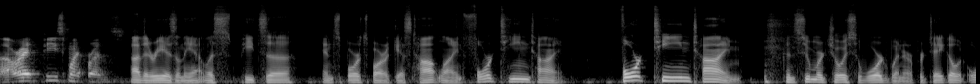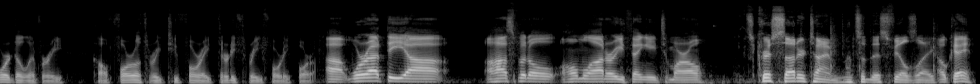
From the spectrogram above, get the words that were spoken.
All right, peace, my friends. Uh, there he is on the Atlas Pizza and Sports Bar guest hotline. 14 time, 14 time Consumer Choice Award winner for takeout or delivery. Call 403 248 3344. Uh, We're at the uh, hospital home lottery thingy tomorrow. It's Chris Sutter time. That's what this feels like. Okay.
